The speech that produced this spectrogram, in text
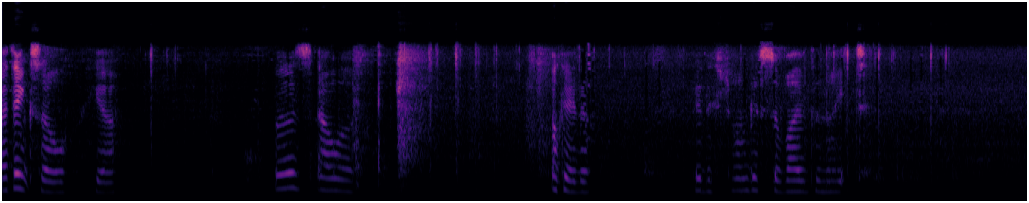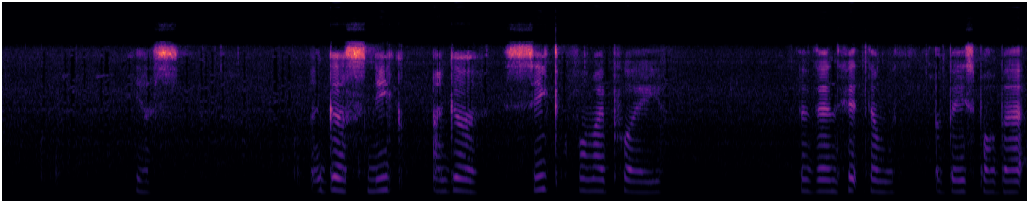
I think so, yeah. Where's our... Okay, the... May the strongest survive the night. Yes. I'm gonna sneak... I'm gonna seek for my prey. And then hit them with a baseball bat.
